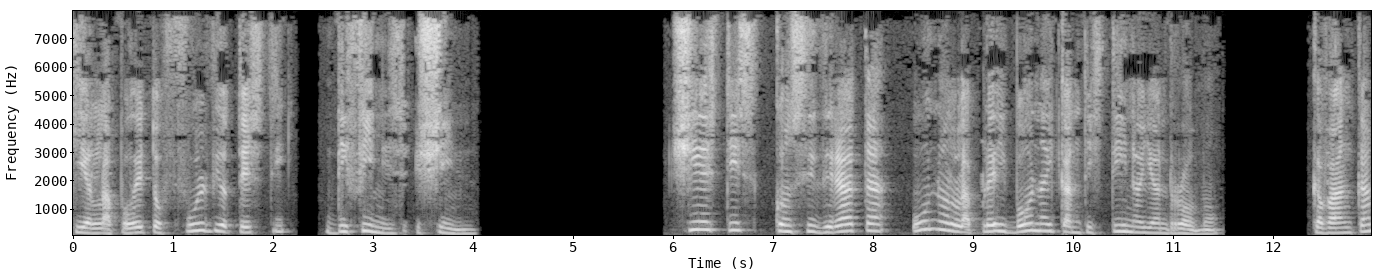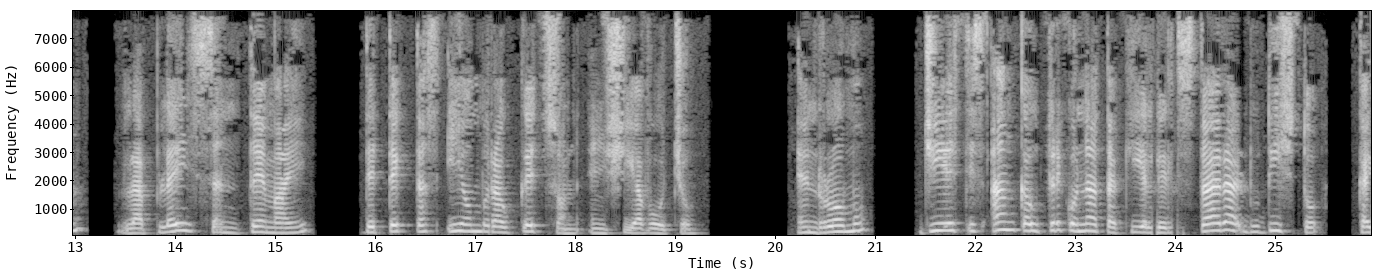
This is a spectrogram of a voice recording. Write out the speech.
kiel la poeto Fulvio Testi difinis ŝin. Si estis considerata uno la plej bonaj kantistinoj en Romo, kvankam la plei sentemai detectas iom rauquetson en ŝia voĉo. En Romo, ĝi estis ankaŭ tre konata kiel elstara ludisto kaj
